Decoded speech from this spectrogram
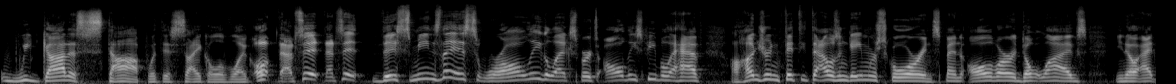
we gotta stop with this cycle of like, oh, that's it, that's it. This means this. We're all legal experts. All these people that have 150,000 gamer score and spend all of our adult lives, you know, at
